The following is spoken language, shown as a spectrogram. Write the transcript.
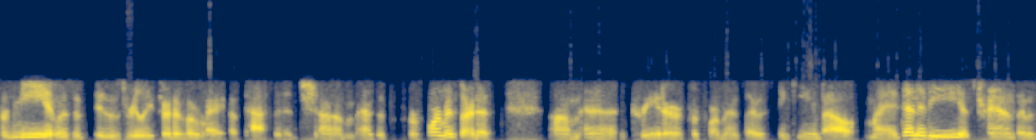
for me, it was a, it was really sort of a rite of passage. Um, as a performance artist um, and a creator of performance, I was thinking about my identity as trans. I was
